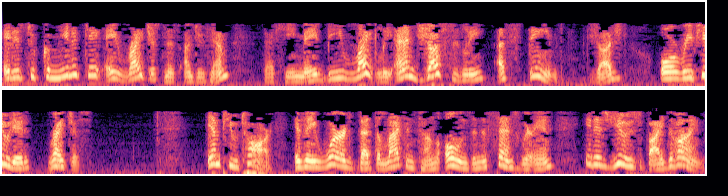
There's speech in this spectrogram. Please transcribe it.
it is to communicate a righteousness unto him that he may be rightly and justly esteemed, judged, or reputed righteous. Imputar is a word that the Latin tongue owns in the sense wherein it is used by divines,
